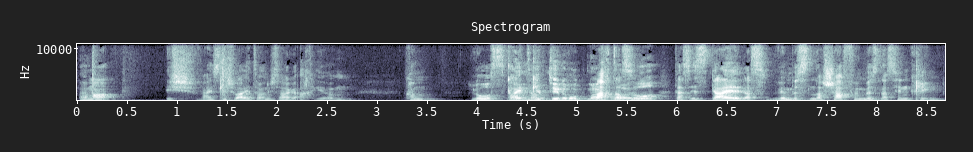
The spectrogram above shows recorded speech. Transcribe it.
hör mal, ich weiß nicht weiter. Und ich sage, ach Jürgen, komm, los, Komm, gib den Ruck mal Mach das voll. so, das ist geil, das, wir müssen das schaffen, wir müssen das hinkriegen.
